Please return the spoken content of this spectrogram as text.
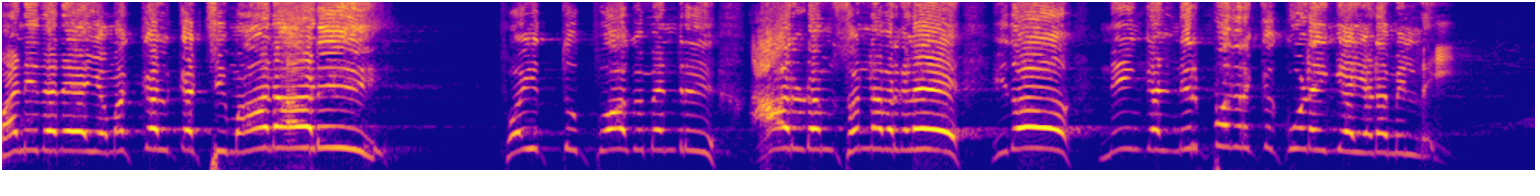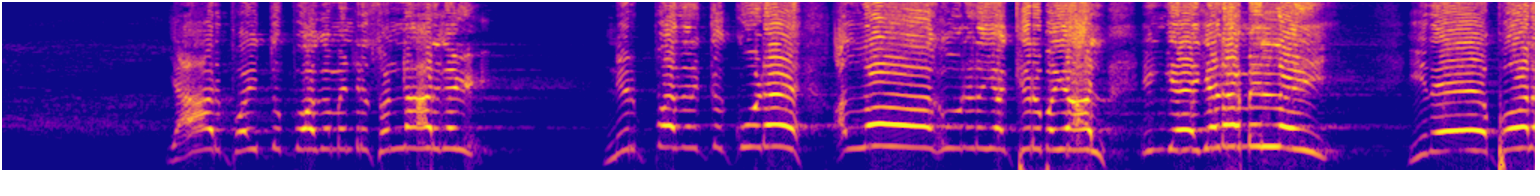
மனிதநேய மக்கள் கட்சி மாநாடு பொய்த்து போகும் என்று ஆருடம் சொன்னவர்களே இதோ நீங்கள் நிற்பதற்கு கூட இங்கே இடமில்லை. யார் பொய்த்து போகும் என்று சொன்னார்கள்? நிற்பதற்கு கூட அல்லாஹுடைய கிருபையால் இங்கே இடமில்லை. இதே போல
